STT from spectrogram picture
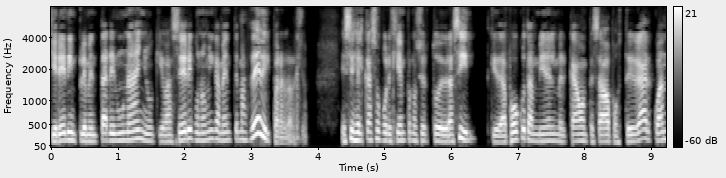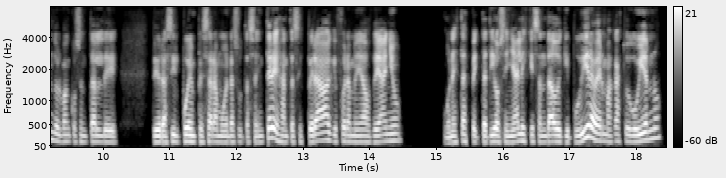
querer implementar en un año que va a ser económicamente más débil para la región. Ese es el caso, por ejemplo, ¿no es cierto?, de Brasil, que de a poco también el mercado empezaba a postergar cuando el Banco Central de, Brasil puede empezar a mover su tasa de interés. Antes se esperaba que fuera a mediados de año, con esta expectativa o señales que se han dado de que pudiera haber más gasto de gobierno,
